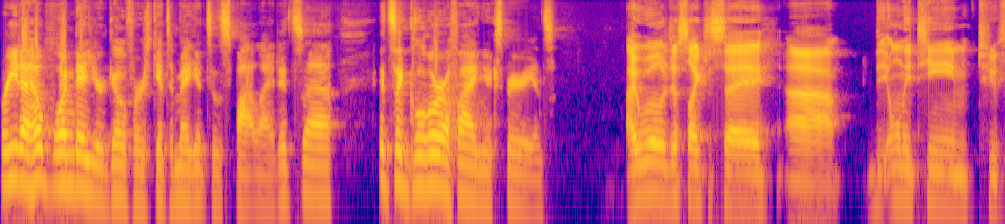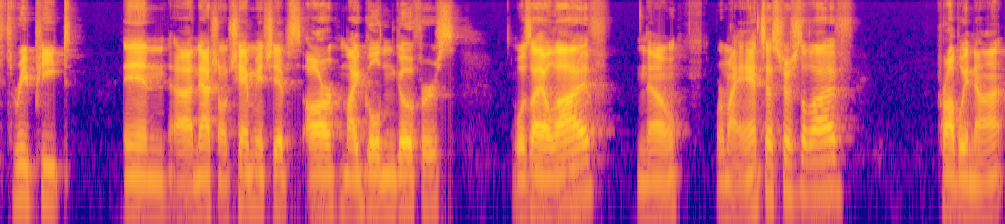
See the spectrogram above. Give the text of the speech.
Reid, I hope one day your Gophers get to make it to the spotlight. It's uh, it's a glorifying experience. I will just like to say uh, the only team to three-peat in uh, national championships are my Golden Gophers. Was I alive? No. Were my ancestors alive? Probably not.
